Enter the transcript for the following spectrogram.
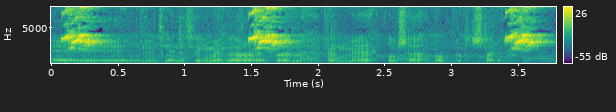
eh, en el siguiente segmento hablaré sobre las enfermedades causadas por protosarios.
